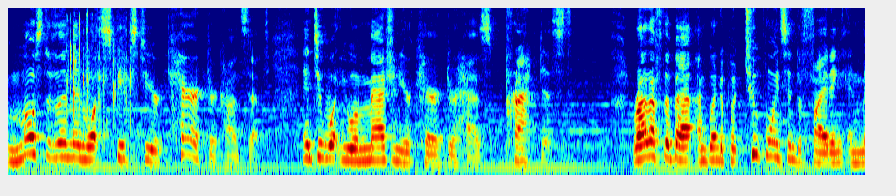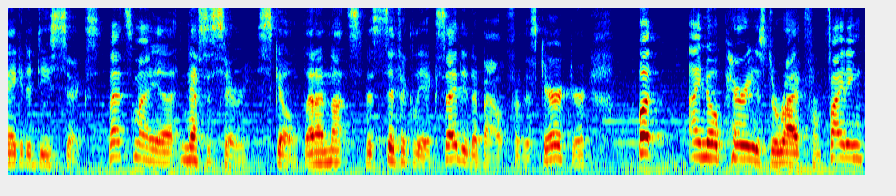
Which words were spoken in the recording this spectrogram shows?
most of them in what speaks to your character concept, into what you imagine your character has practiced. Right off the bat, I'm going to put two points into fighting and make it a d6. That's my uh, necessary skill that I'm not specifically excited about for this character, but I know parry is derived from fighting,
